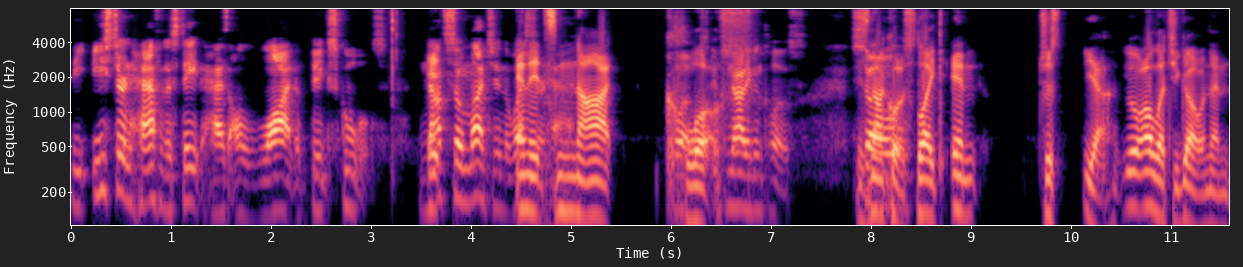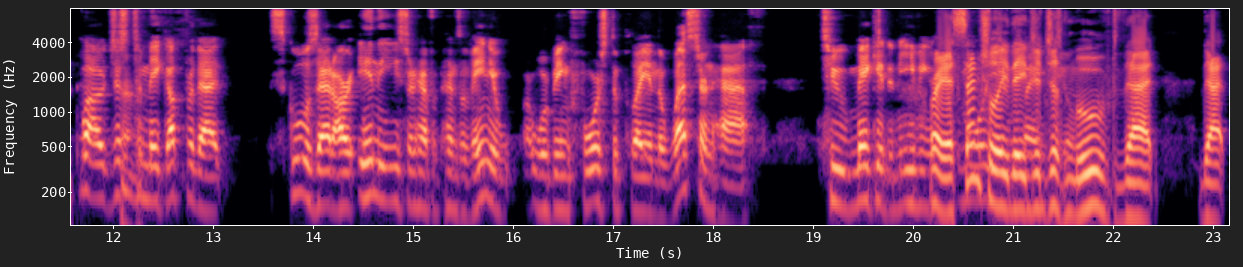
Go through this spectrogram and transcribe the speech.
the eastern half of the state has a lot of big schools. Not It- so much in the western. and it's half. not close. It's not even close. It's So- not close. Like and just yeah, I'll let you go, and then Well, just to make up for that, schools that are in the eastern half of Pennsylvania were being forced to play in the western half to make it an even right. Essentially, they just field. moved that that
